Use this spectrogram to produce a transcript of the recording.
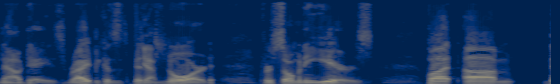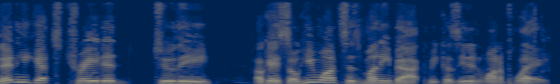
nowadays, right? Because it's been Yes. ignored for so many years. But um, then he gets traded to the. Okay, so he wants his money back because he didn't want to play.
